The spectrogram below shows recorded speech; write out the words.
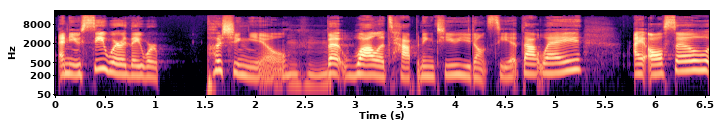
and you see where they were pushing you. Mm-hmm. But while it's happening to you, you don't see it that way. I also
